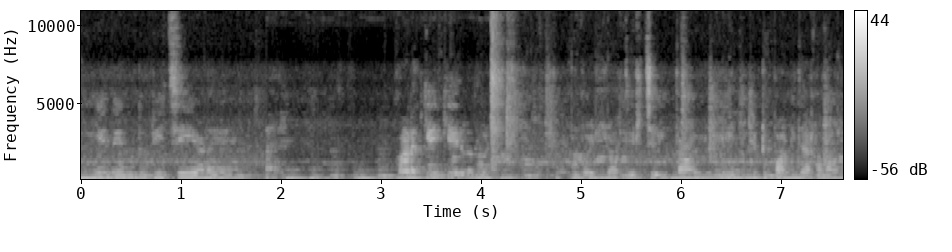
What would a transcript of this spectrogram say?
നീ ഇത് എന്തുട്ടി ചെയ്യണേ? മടക്കി ഇപ്പൊ വല്ലാത്തൊരു ചെയ്താളി എനിക്കിട്ട് പണി തരണം.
